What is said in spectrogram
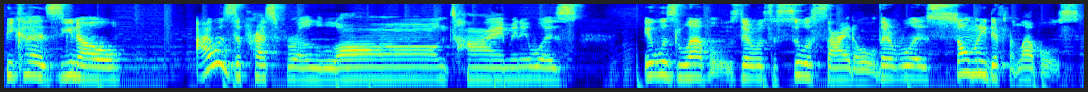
Because, you know, I was depressed for a long time and it was it was levels. There was the suicidal. There was so many different levels.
